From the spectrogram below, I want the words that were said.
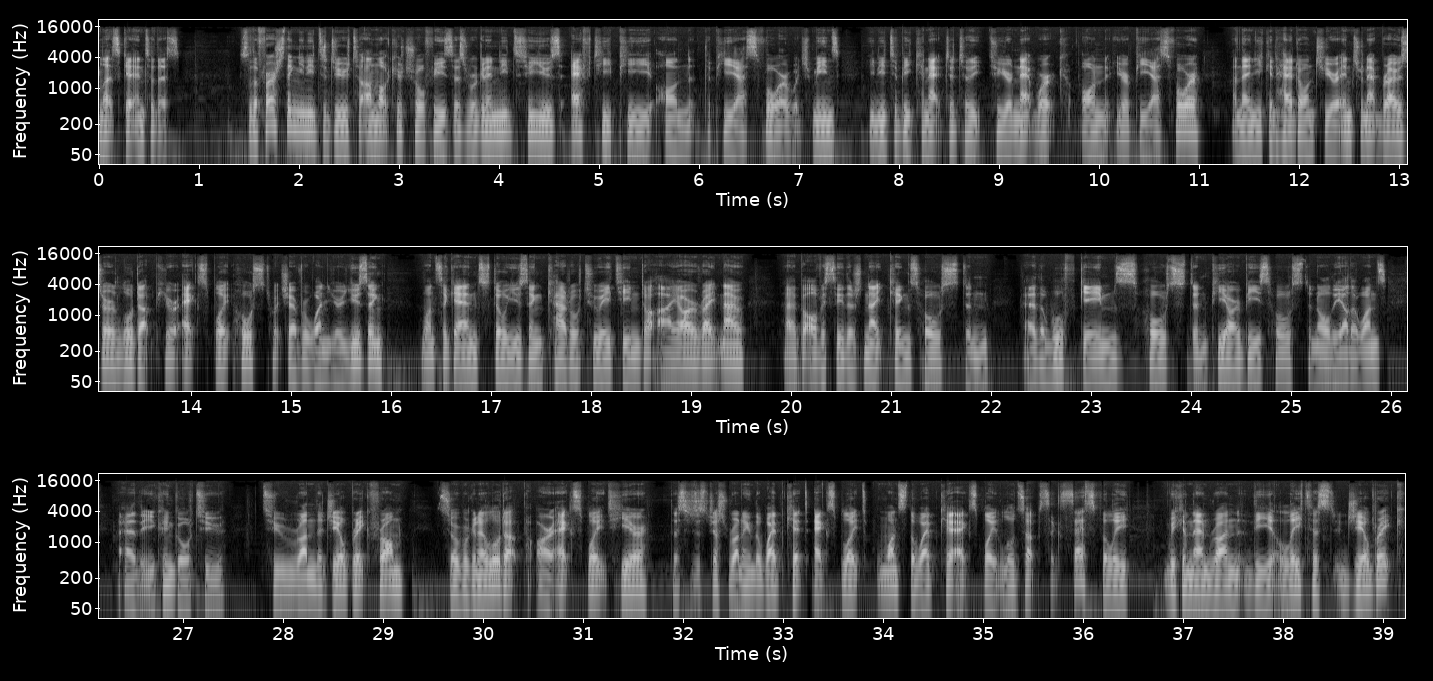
let's get into this. So the first thing you need to do to unlock your trophies is we're going to need to use FTP on the PS4, which means you need to be connected to, to your network on your PS4, and then you can head on to your internet browser, load up your exploit host, whichever one you're using. Once again, still using karo218.ir right now, uh, but obviously there's Night King's host and uh, the Wolf Games host and PRB's host and all the other ones uh, that you can go to to run the jailbreak from. So we're going to load up our exploit here. This is just running the WebKit exploit. Once the WebKit exploit loads up successfully, we can then run the latest jailbreak.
